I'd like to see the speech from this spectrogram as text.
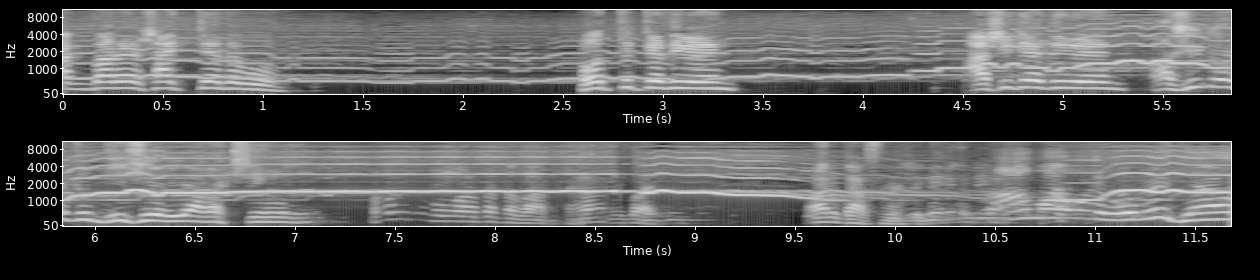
একবারে ষাটটা দেবো। সত্তরটা দিবেন আশিটা দিবেন। আশিটা তো দিছে আর একশো আর যাও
